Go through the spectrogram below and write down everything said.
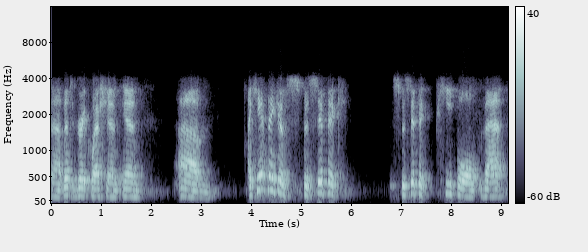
uh, that's a great question. And um, I can't think of specific specific people that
